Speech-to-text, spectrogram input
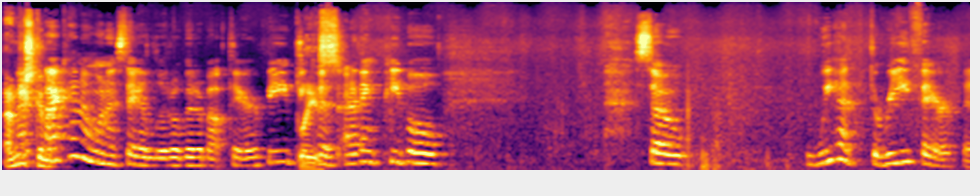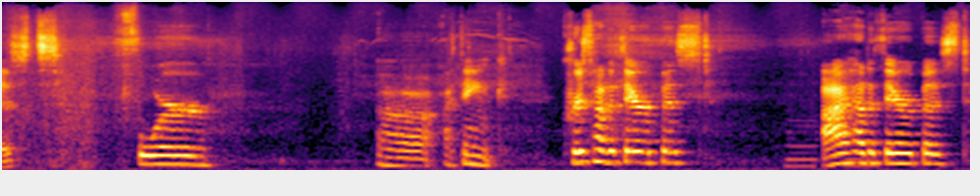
I'm just gonna. I, I kind of want to say a little bit about therapy because Please. I think people. So, we had three therapists for. Uh, I think Kris had a therapist. I had a therapist.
